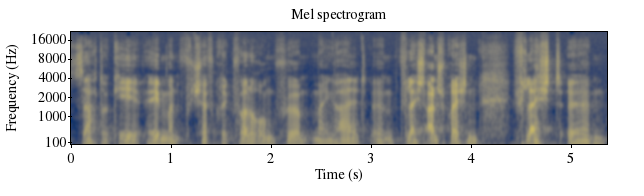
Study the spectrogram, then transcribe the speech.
sagt, okay, hey, mein Chef kriegt Förderung für mein Gehalt, ähm, vielleicht ansprechen, vielleicht ähm,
